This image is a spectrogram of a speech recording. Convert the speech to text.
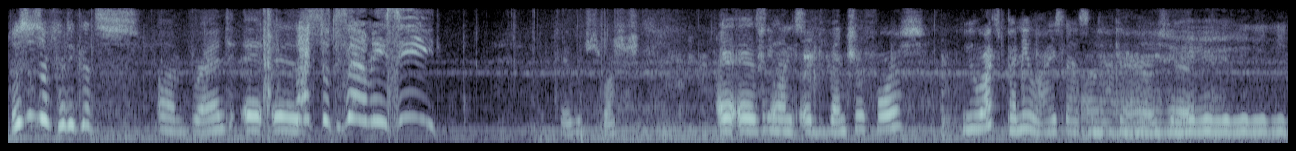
This is a pretty good s- um, brand. It is. That's the family seed. Okay, we just watched. It is an Adventure Force. We watched Pennywise last night. Okay,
